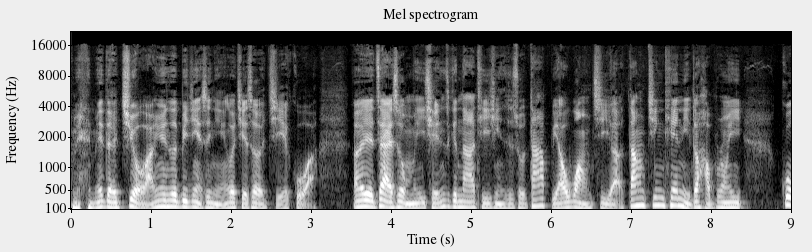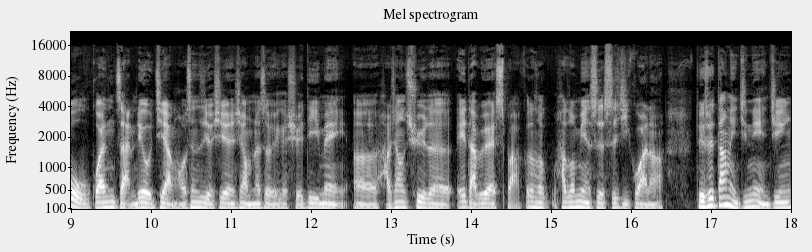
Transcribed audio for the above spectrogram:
没 没得救啊。因为这毕竟也是你能够接受的结果啊。而且再来是我们以前一直跟大家提醒是说，大家不要忘记啊，当今天你都好不容易。过五关斩六将哦，甚至有些人像我们那时候有一个学弟妹，呃，好像去了 AWS 吧，那时候他说面试十几关啊，对，所以当你今天已经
